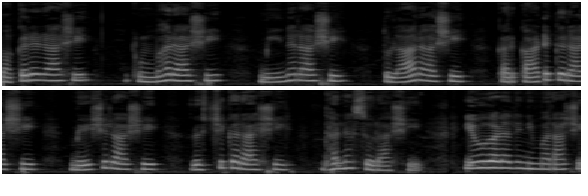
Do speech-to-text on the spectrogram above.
ಮಕರ ರಾಶಿ ಕುಂಭರಾಶಿ ಮೀನರಾಶಿ ತುಲಾರಾಶಿ ಕರ್ಕಾಟಕ ರಾಶಿ ಮೇಷರಾಶಿ ವೃಶ್ಚಿಕ ರಾಶಿ, ಧನಸ್ಸು ರಾಶಿ. ಇವುಗಳಲ್ಲಿ ನಿಮ್ಮ ರಾಶಿ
